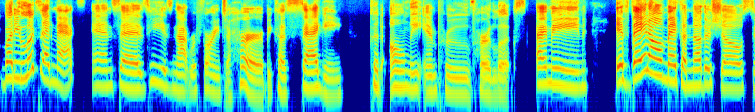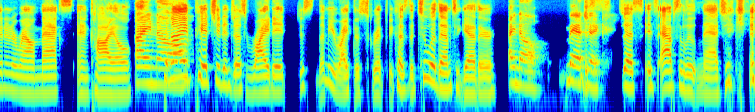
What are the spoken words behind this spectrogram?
but he looks at Max and says he is not referring to her because sagging could only improve her looks. I mean, if they don't make another show centered around Max and Kyle, I know. can I pitch it and just write it? Just let me write the script because the two of them together, I know. Magic. it's just it's absolute magic. and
